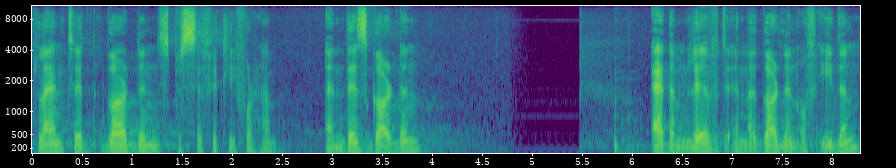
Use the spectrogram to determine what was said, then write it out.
planted garden specifically for him. And this garden, Adam lived in the Garden of Eden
